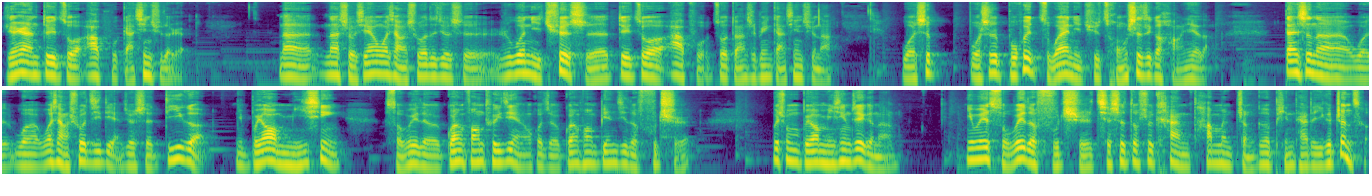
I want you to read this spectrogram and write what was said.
仍然对做 UP 感兴趣的人。那那首先我想说的就是，如果你确实对做 UP 做短视频感兴趣呢，我是我是不会阻碍你去从事这个行业的。但是呢，我我我想说几点，就是第一个，你不要迷信所谓的官方推荐或者官方编辑的扶持。为什么不要迷信这个呢？因为所谓的扶持，其实都是看他们整个平台的一个政策。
